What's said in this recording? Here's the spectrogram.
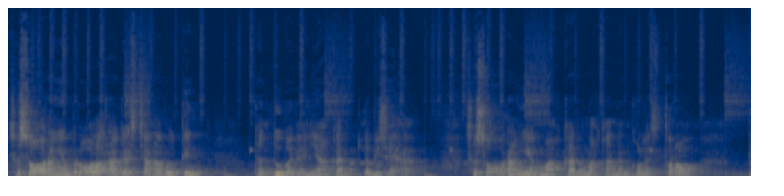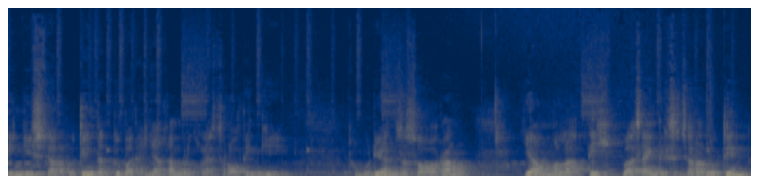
Seseorang yang berolahraga secara rutin, tentu badannya akan lebih sehat. Seseorang yang makan makanan kolesterol tinggi secara rutin tentu badannya akan berkolesterol tinggi. Kemudian seseorang yang melatih bahasa Inggris secara rutin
